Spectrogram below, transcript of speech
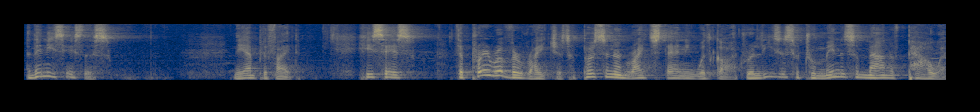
And then he says this in the Amplified. He says, the prayer of a righteous, a person in right standing with God, releases a tremendous amount of power,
